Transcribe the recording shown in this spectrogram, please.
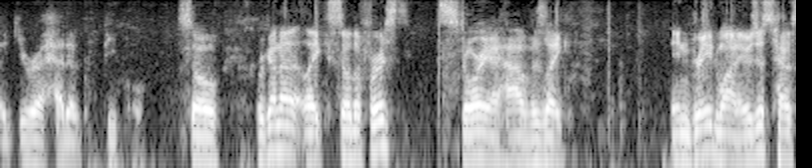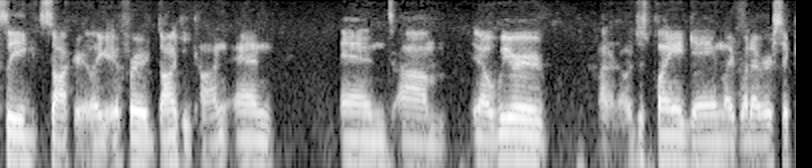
like you were ahead of people. So we're gonna like so the first story I have is like in grade one, it was just house league soccer, like for Donkey Kong, and and um, you know we were I don't know just playing a game like whatever six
